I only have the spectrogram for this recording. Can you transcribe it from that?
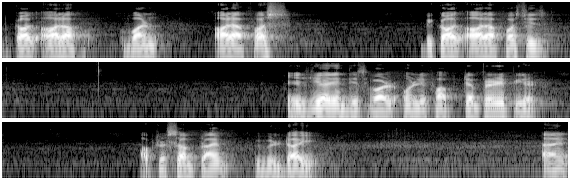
because all of us, because all of us is is here in this world only for a temporary period. After some time, we will die, and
